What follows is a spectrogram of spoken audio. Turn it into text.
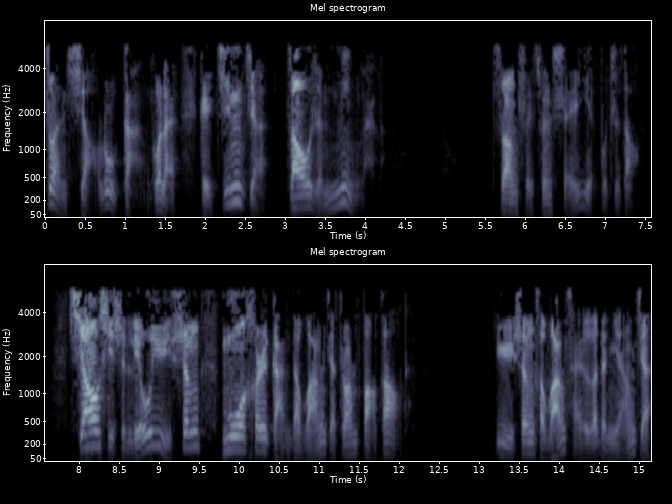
转小路赶过来，给金家遭人命来了。双水村谁也不知道。消息是刘玉生摸黑赶到王家庄报告的。玉生和王彩娥的娘家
